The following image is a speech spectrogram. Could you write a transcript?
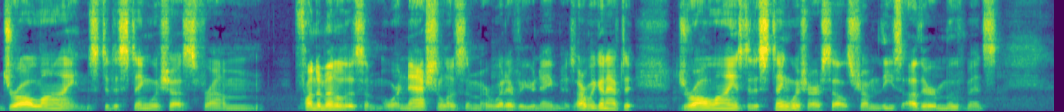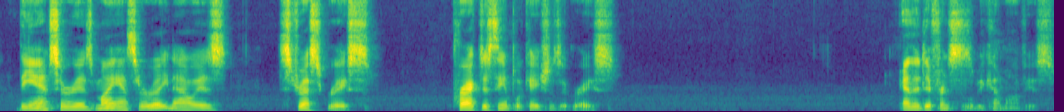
draw lines to distinguish us from fundamentalism or nationalism or whatever your name is? Are we going to have to draw lines to distinguish ourselves from these other movements? The answer is my answer right now is stress grace. Practice the implications of grace. And the differences will become obvious.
